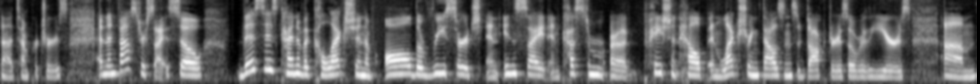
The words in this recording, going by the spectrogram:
uh, temperatures. And then Fastercise. So, this is kind of a collection of all the research and insight and custom uh, patient help and lecturing thousands of doctors over the years. Um,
